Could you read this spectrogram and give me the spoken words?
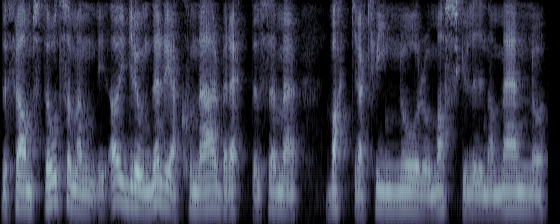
det framstod som en ja, i grunden reaktionär berättelse med vackra kvinnor och maskulina män och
